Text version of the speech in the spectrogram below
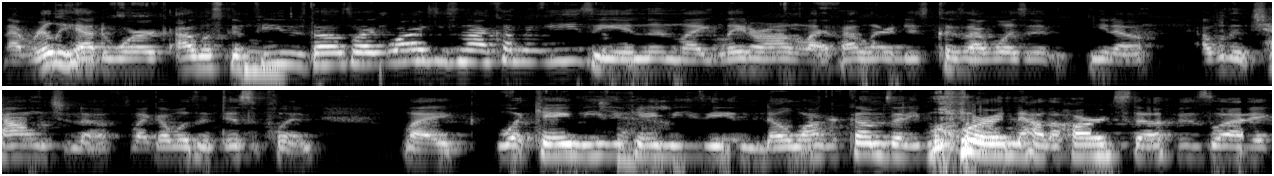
and I really had to work, I was mm. confused. I was like, why is this not coming easy? And then like later on in life, I learned this because I wasn't, you know, I wasn't challenged enough. Like I wasn't disciplined. Like what came easy came easy and no longer comes anymore. And now the hard stuff is like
